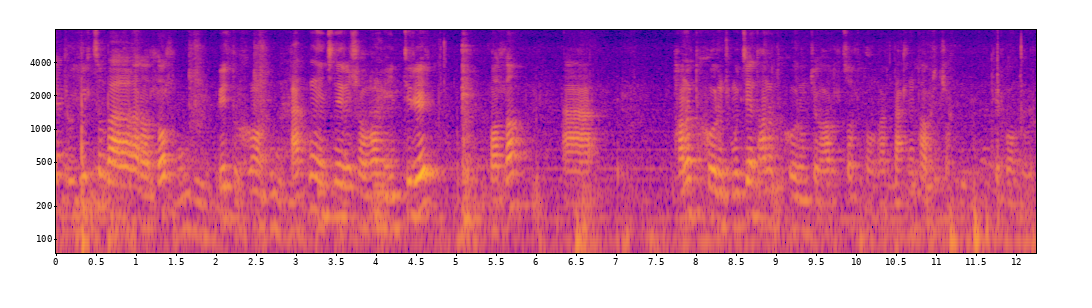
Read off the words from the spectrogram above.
яг төлөвлөсөн байгаагаар бол бид өхөн гадны инженерийн шугам интерьер болон а тоног төхөөрөмж музейн тоног төхөөрөмжийг оролцуулахгүйгээр 75 орчим тэрбум төгрөгөөр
